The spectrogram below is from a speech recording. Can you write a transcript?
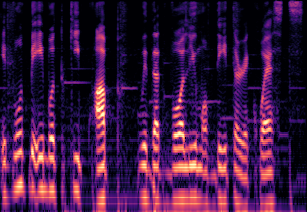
it won't be able to keep up with that volume of data requests.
